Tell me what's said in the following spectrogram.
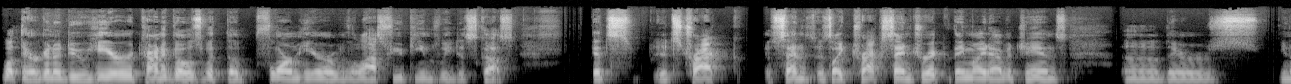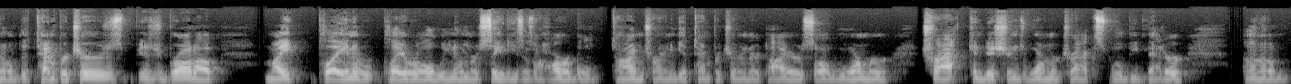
what they're going to do here. It kind of goes with the form here over the last few teams we discussed. It's it's track sense, it's like track centric. They might have a chance. Uh, there's you know the temperatures as you brought up might play in a play a role. We know Mercedes has a horrible time trying to get temperature in their tires, so warmer track conditions, warmer tracks will be better. Um,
